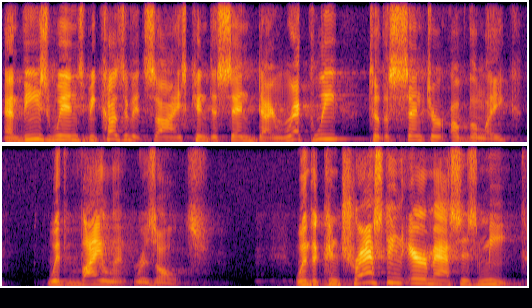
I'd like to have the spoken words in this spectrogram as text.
and these winds, because of its size, can descend directly to the center of the lake with violent results. When the contrasting air masses meet,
